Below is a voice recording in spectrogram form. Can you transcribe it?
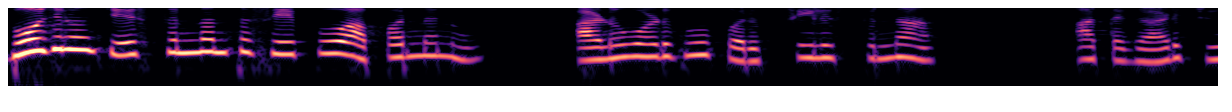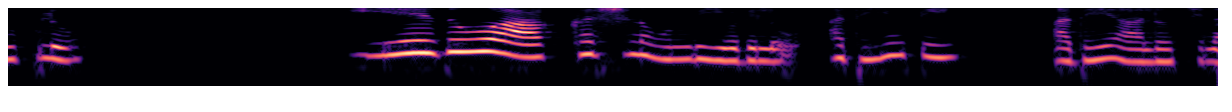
భోజనం చేస్తున్నంతసేపు అపర్ణను అణువడువు పరిశీలిస్తున్న అతగాడి చూపులు. ఏదో ఆకర్షణ ఉంది ఈవిడిలో అదేమిటి? అదే ఆలోచన.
